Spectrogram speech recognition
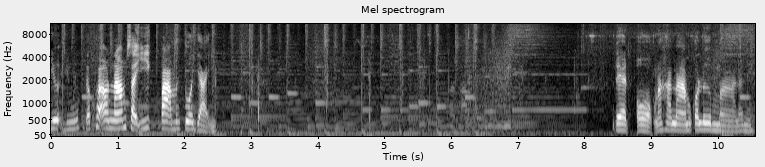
เยอะอยู่แต่ค่อยเอาน้ำใส่อีกปลามันตัวใหญ่ แดดออกนะคะ น้ำก็เริ่มมาแล้วนี่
